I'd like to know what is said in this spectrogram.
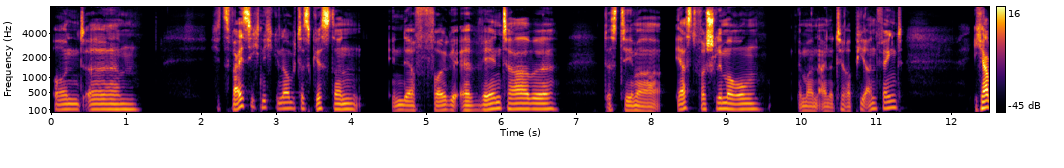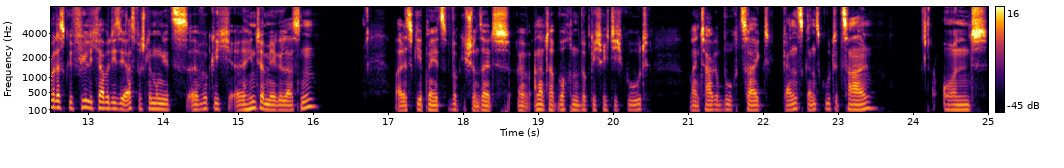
Und ähm, jetzt weiß ich nicht genau, ob ich das gestern in der Folge erwähnt habe. Das Thema Erstverschlimmerung, wenn man eine Therapie anfängt. Ich habe das Gefühl, ich habe diese Erstverschlimmung jetzt äh, wirklich äh, hinter mir gelassen, weil es geht mir jetzt wirklich schon seit äh, anderthalb Wochen wirklich richtig gut. Mein Tagebuch zeigt ganz, ganz gute Zahlen. Und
